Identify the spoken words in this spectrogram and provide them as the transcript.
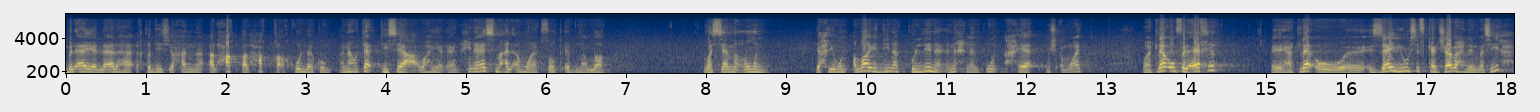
بالآية اللي قالها القديس يوحنا الحق الحق أقول لكم أنه تأتي ساعة وهي الآن حين يسمع الأموات صوت ابن الله والسامعون يحيون. الله يدينا كلنا إن إحنا نكون أحياء مش أموات. وهتلاقوا في الآخر هتلاقوا إزاي يوسف كان شبه للمسيح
